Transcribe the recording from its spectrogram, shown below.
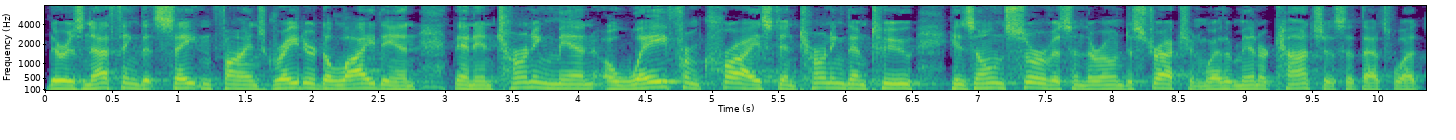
There is nothing that Satan finds greater delight in than in turning men away from Christ and turning them to his own service and their own destruction, whether men are conscious that that's what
